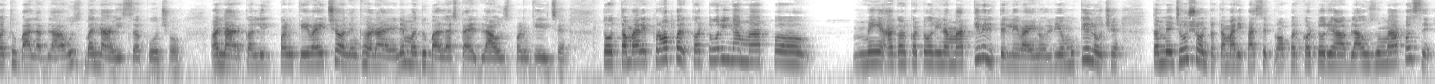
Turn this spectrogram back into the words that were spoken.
મધુબાલા બ્લાઉઝ બનાવી શકો છો. અનારકલી પણ કહેવાય છે અને ઘણા એને મધુબાલા સ્ટાઇલ બ્લાઉઝ પણ કહે છે. તો તમારે પ્રોપર કટોરીના માપ મેં આગળ કટોરીના માપ કેવી રીતે લેવા એનો વીડિયો મૂકેલો છે. તમે જોશો ને તો તમારી પાસે પ્રોપર કટોરી, આ બ્લાઉઝનું માપ હશે,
